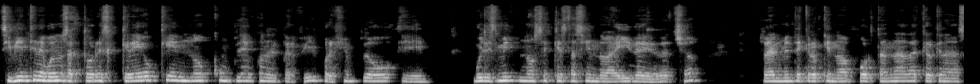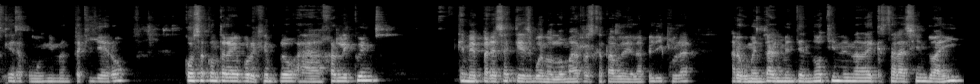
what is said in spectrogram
si bien tiene buenos actores, creo que no cumplían con el perfil. Por ejemplo, eh, Will Smith, no sé qué está haciendo ahí de Deadshot. Realmente creo que no aporta nada, creo que nada más que era como un imán taquillero. Cosa contraria, por ejemplo, a Harley Quinn, que me parece que es, bueno, lo más rescatable de la película. Argumentalmente no tiene nada que estar haciendo ahí,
